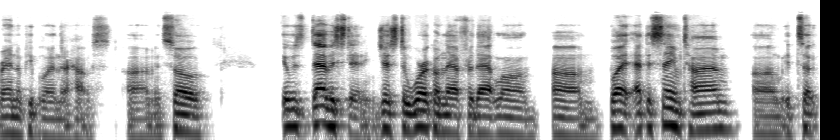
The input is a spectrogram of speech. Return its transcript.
random people in their house. Um, and so it was devastating just to work on that for that long. Um, but at the same time, um, it took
